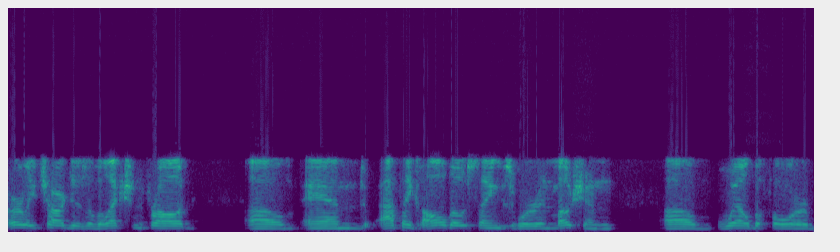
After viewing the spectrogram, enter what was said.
early charges of election fraud. Um, and I think all those things were in motion um, well before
